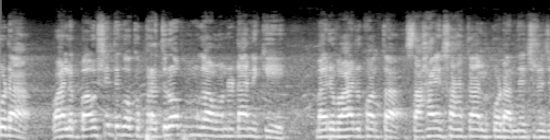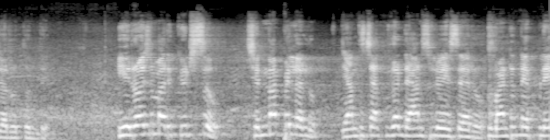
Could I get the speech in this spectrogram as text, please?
కూడా వాళ్ళ భవిష్యత్తుకి ఒక ప్రతిరూపంగా ఉండడానికి మరి వారు కొంత సహాయ సహకారాలు కూడా అందించడం జరుగుతుంది. ఈరోజు మరి కిడ్స్ చిన్నపిల్లలు ఎంత చక్కగా డ్యాన్సులు వేశారు. వెంటనే ప్లే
